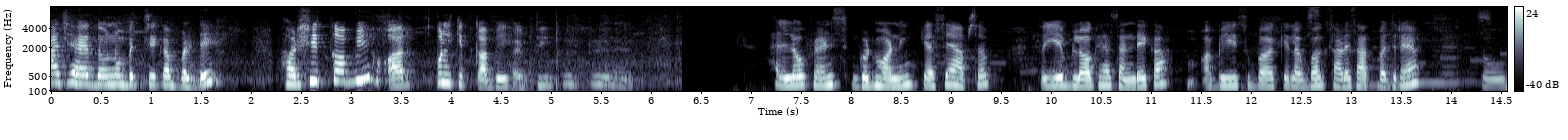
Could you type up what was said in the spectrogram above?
आज है दोनों बच्चे का बर्थडे हर्षित का भी और पुलकित का भी. Happy birthday hello friends good morning कैसे हैं आप सब? तो ये ब्लॉग है संडे का। अभी सुबह के लगभग साढ़े सात बज रहे हैं। तो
